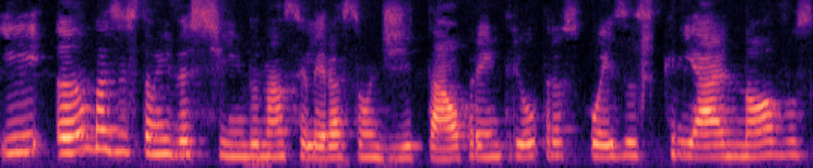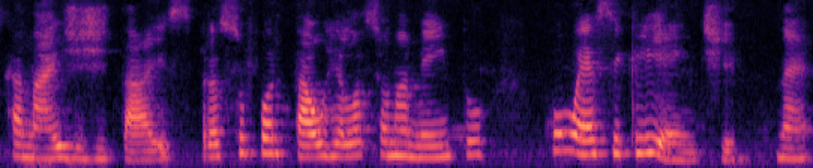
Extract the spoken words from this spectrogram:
e ambas estão investindo na aceleração digital para, entre outras coisas, criar novos canais digitais para suportar o relacionamento com esse cliente, né?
